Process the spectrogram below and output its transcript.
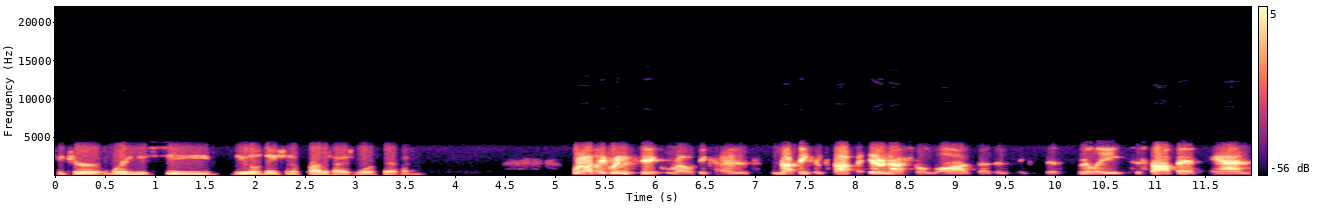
future, where do you see the utilization of privatized warfare heading? Well, I think we're going to see it grow because nothing can stop it. International law doesn't exist really to stop it, and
